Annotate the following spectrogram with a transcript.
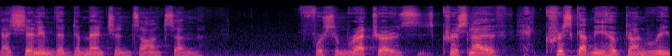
I sent him the dimensions on some, for some retros. Chris and I, have, Chris got me hooked on re,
